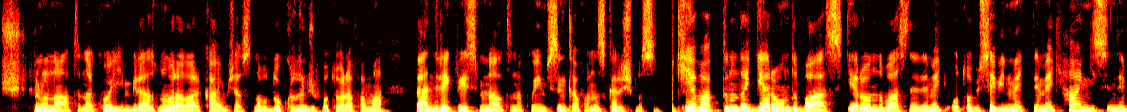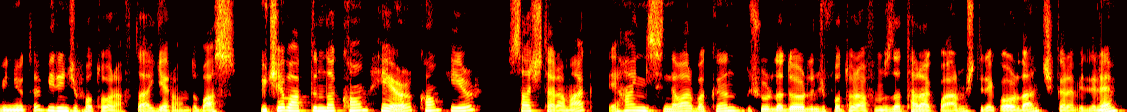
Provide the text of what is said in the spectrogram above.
şunun altına koyayım. Biraz numaralar kaymış aslında bu 9. fotoğraf ama ben direkt resmin altına koyayım sizin kafanız karışmasın. İkiye baktığımda get on the bus. Get on the bus ne demek? Otobüse binmek demek. Hangisinde biniyor tabii? Birinci fotoğrafta get on the bus. Üçe baktığımda come here. Come here saç taramak. E hangisinde var? Bakın şurada dördüncü fotoğrafımızda tarak varmış. Direkt oradan çıkarabilirim.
